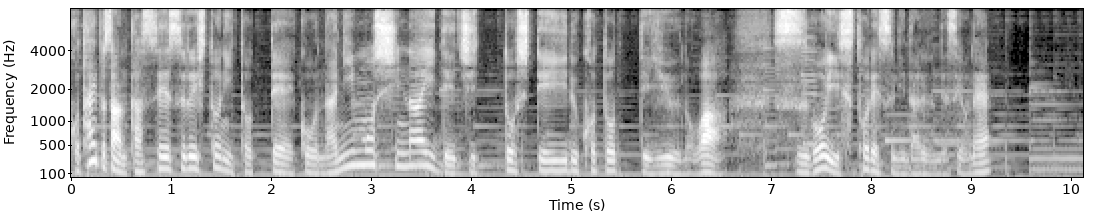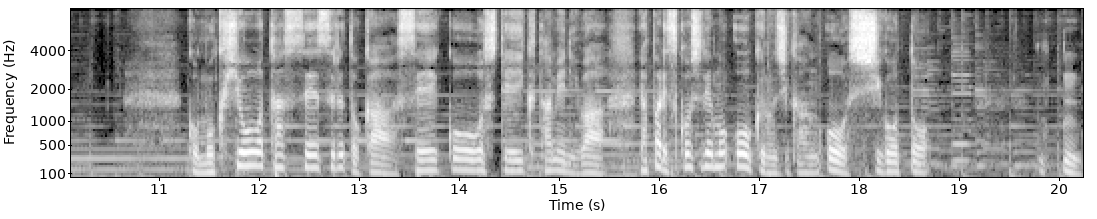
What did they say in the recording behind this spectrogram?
こうタイプ3達成する人にとってこう何もしないでじっとしていることっていうのはすごいストレスになるんですよね。こう目標を達成するとか成功をしていくためにはやっぱり少しでも多くの時間を仕事、うん、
